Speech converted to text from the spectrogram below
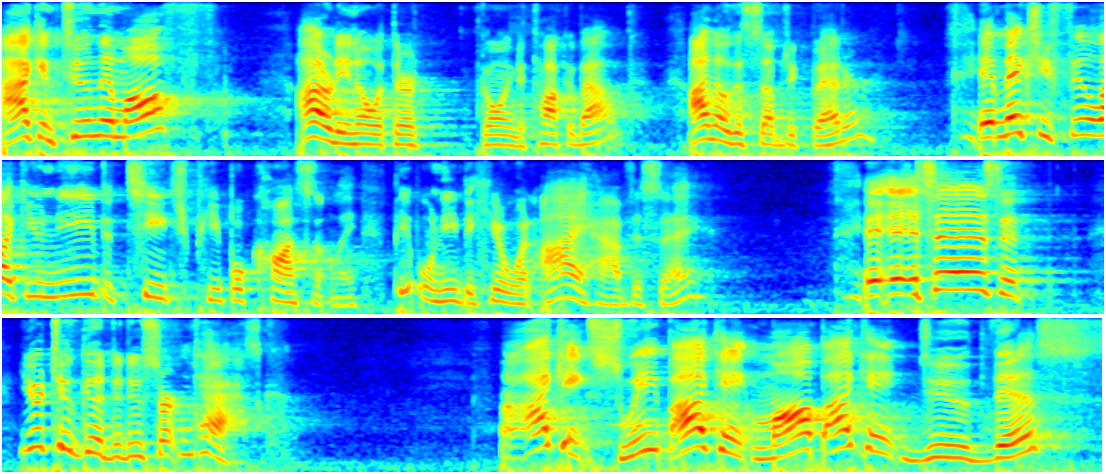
I can tune them off. I already know what they're going to talk about. I know the subject better. It makes you feel like you need to teach people constantly. People need to hear what I have to say. It, it says that you're too good to do certain tasks. I can't sweep, I can't mop, I can't do this.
